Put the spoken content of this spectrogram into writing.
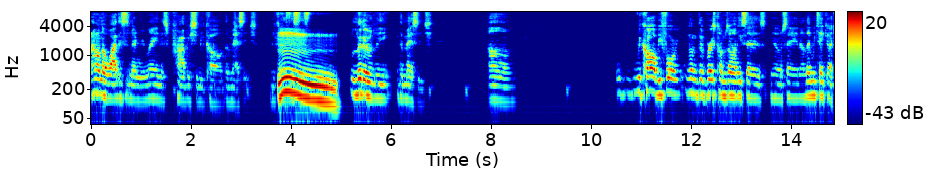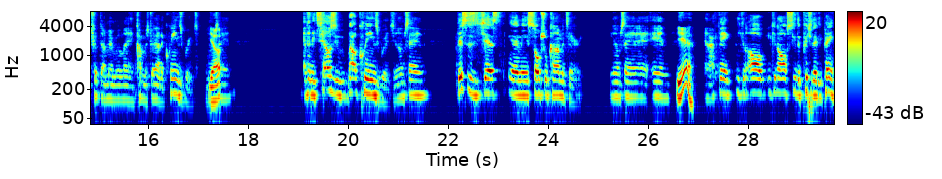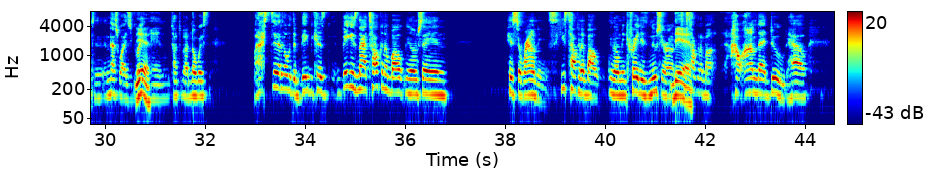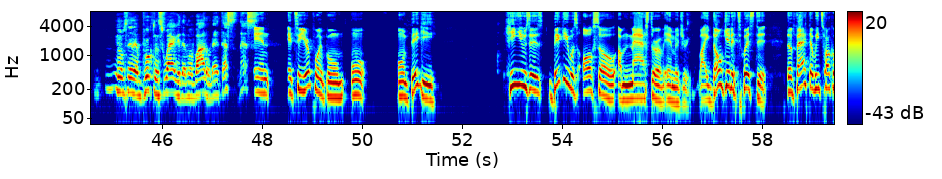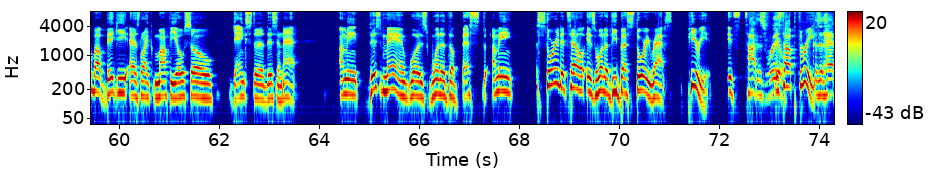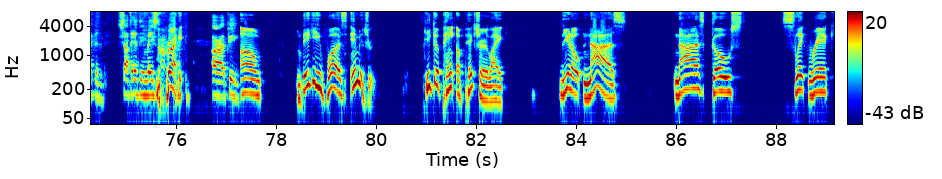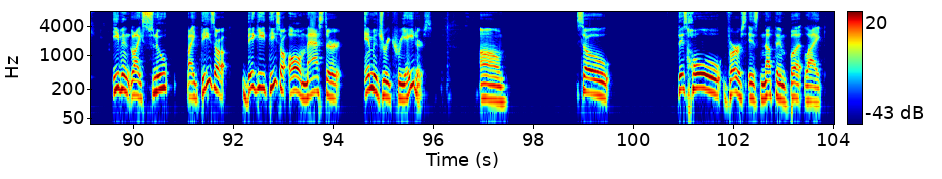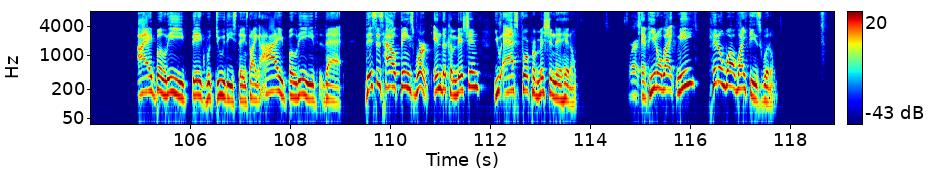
I don't know why this is memory lane. This probably should be called the message because this is mm, literally the message. Um, recall before when the verse comes on, he says, "You know what I'm saying? Now let me take you a trip down memory lane, coming straight out of Queensbridge." You know what I'm Yep. saying? And then he tells you about Queensbridge. You know what I'm saying? This is just, you know what I mean, social commentary. You know what I'm saying? And, and yeah. and I think you can all you can all see the picture that he paints, and, and that's why it's great. Yeah. And we talked about no waste, but I still gotta go with the big because Big is not talking about you know what I'm saying his surroundings. He's talking about you know what I mean creating his new surroundings. Yeah. He's talking about how I'm that dude. How you know what I'm saying that Brooklyn swagger, that Movado. That that's that's And and to your point, boom on on Biggie, he uses Biggie was also a master of imagery. Like, don't get it twisted. The fact that we talk about Biggie as like mafioso, gangster, this and that. I mean, this man was one of the best. I mean, story to tell is one of the best story raps. Period. It's top. It's real. It's top three. because it happened. Shout to Anthony Mason, Right. R.I.P. um Biggie was imagery. He could paint a picture like you know, Nas, Nas, Ghost, Slick Rick, even like Snoop, like these are Biggie, these are all master imagery creators. Um so this whole verse is nothing but like I believe Big would do these things. Like I believed that this is how things work. In the commission, you ask for permission to hit him. Right. If he don't like me, hit him while wifey's with him.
